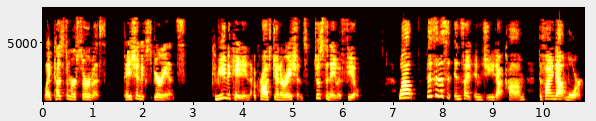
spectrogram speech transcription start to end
like customer service, patient experience, communicating across generations, just to name a few. Well, visit us at insightmg.com to find out more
